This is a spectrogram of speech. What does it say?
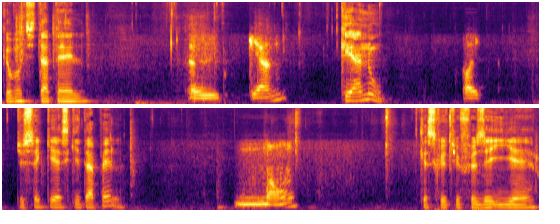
Comment tu t'appelles? Euh, Kian Keanu? Oui. Tu sais qui est-ce qui t'appelle? Non. Qu'est-ce que tu faisais hier?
